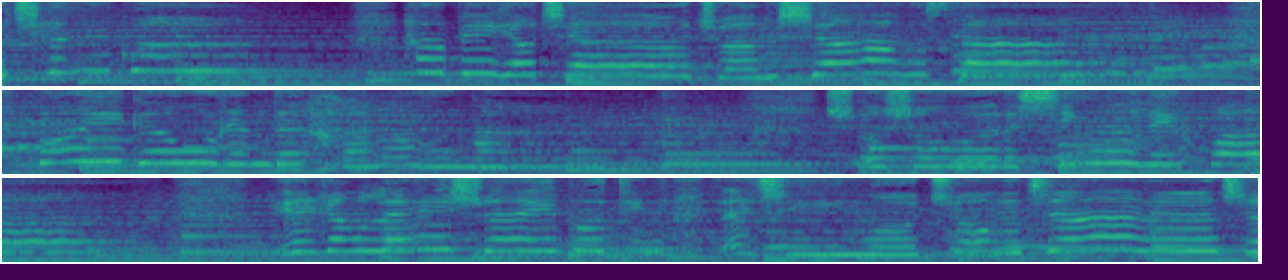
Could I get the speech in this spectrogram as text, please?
有牵挂，何必要假装潇洒，拨一个无人的号码，说说我的心里话，别让泪水不停在寂寞中挣扎。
